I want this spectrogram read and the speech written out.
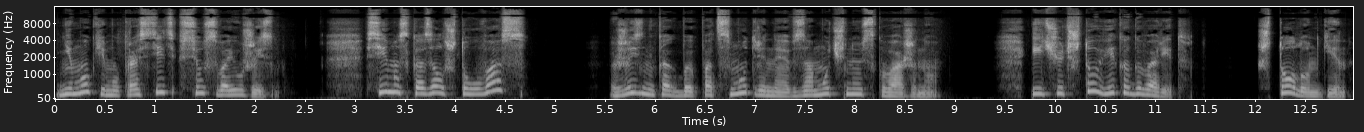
не мог ему простить всю свою жизнь. Сима сказал, что у вас жизнь как бы подсмотренная в замочную скважину. И чуть что Вика говорит. «Что, Лунгин,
